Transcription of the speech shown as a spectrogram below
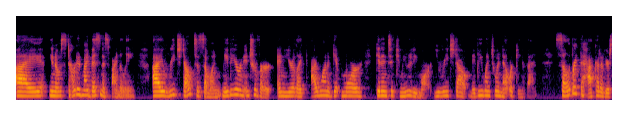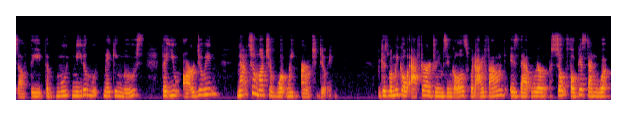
I, you know, started my business finally. I reached out to someone. Maybe you're an introvert and you're like, I want to get more, get into community more. You reached out. Maybe you went to a networking event. Celebrate the heck out of yourself. The the needle making moves that you are doing, not so much of what we aren't doing. Because when we go after our dreams and goals, what I found is that we're so focused on what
